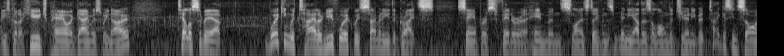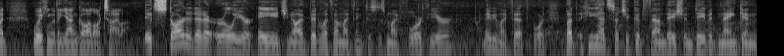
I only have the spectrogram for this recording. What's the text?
He's got a huge power game, as we know. Tell us about working with Taylor, and you've worked with so many of the greats Sampras, Federer, Henman, Sloane Stephens, many others along the journey. But take us inside working with a young guy like Taylor. It started at an earlier age. You know, I've been with him, I think this is my fourth year, maybe my fifth, fourth. But he had such a good foundation. David Nainkin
